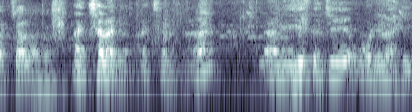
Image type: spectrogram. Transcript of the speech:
अच्छा लगा। अच्छा लगा अच्छा लगा हाँ? आणि हे त्याचे वडील आहेत.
